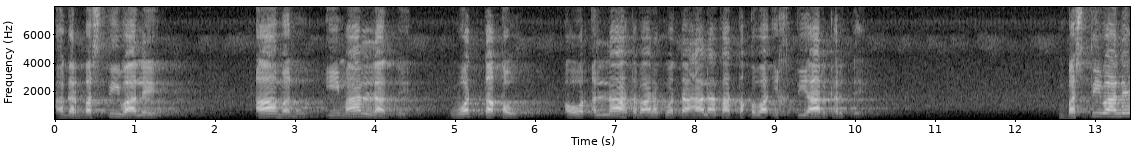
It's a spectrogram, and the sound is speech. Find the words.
अगर बस्ती वाले आमनु, ईमान लाते व तक़ो और अल्लाह तबारक व ताली का तकवा इख्तियार करते बस्ती वाले,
